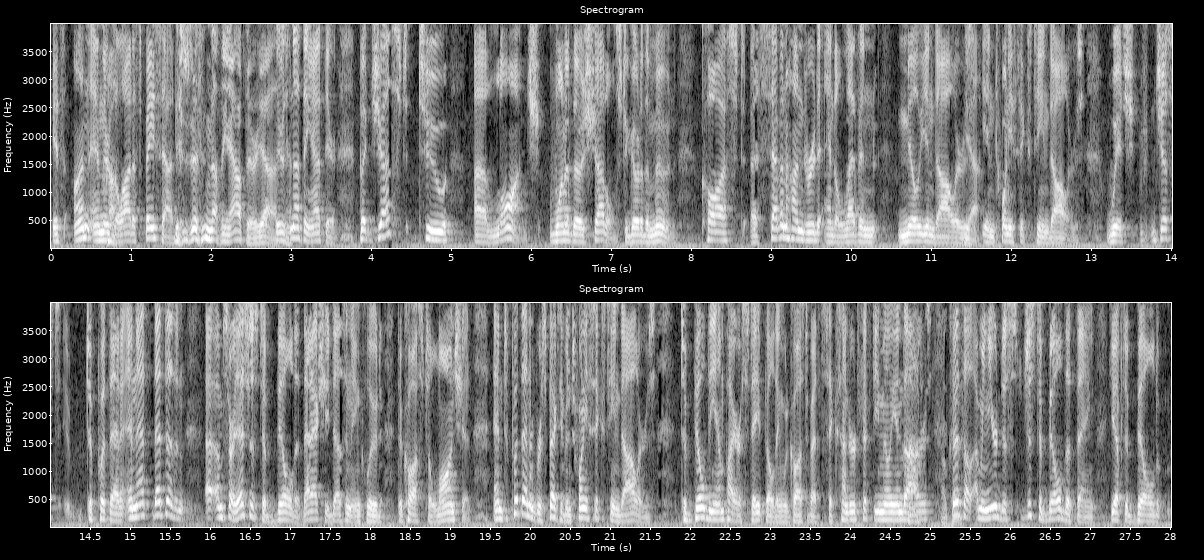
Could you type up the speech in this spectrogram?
It's un and there's huh. a lot of space out there. There's nothing out there, yeah. There's yeah. nothing out there. But just to uh, launch one of those shuttles to go to the moon cost uh, $711 million yeah. in 2016 dollars, which just to put that in, and that, that doesn't, uh, I'm sorry, that's just to build it. That actually doesn't include the cost to launch it. And to put that in perspective, in 2016 dollars, to build the Empire State Building would cost about $650 million. Ah, okay. So it's, I mean, you're just, just to build the thing, you have to build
